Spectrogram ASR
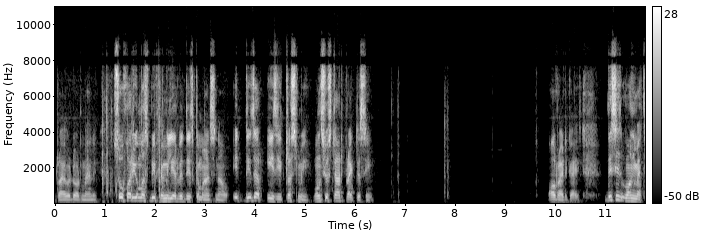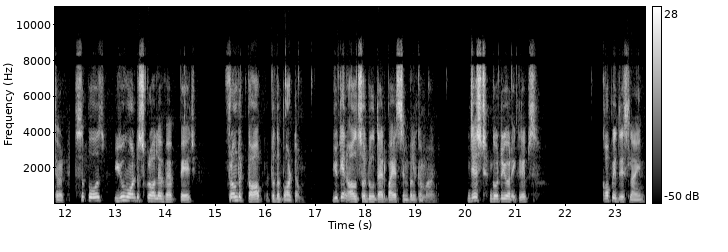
driver.manage. So far you must be familiar with these commands now. It, these are easy, trust me, once you start practicing. Alright guys, this is one method. Suppose you want to scroll a web page from the top to the bottom you can also do that by a simple command. Just go to your eclipse copy this line.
